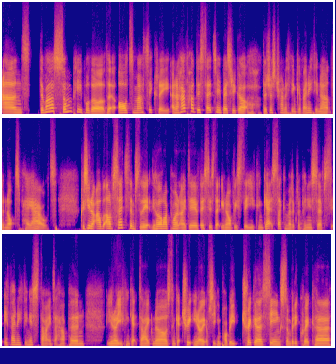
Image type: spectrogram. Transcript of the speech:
And there are some people though that automatically, and I have had this said to me, basically go, oh, they're just trying to think of anything, aren't they, not to pay out? Because you know, I've, I've, said to them, so the, the whole point idea of this is that you know, obviously, you can get second medical opinion services if anything is starting to happen. You know, you can get diagnosed and get treated. You know, obviously, you can probably trigger seeing somebody quicker.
